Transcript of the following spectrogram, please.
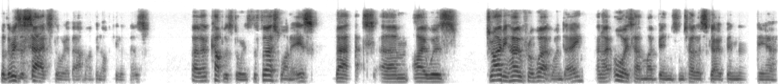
But there is a sad story about my binoculars. Uh, a couple of stories. The first one is that um, I was driving home from work one day, and I always have my bins and telescope in the uh,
